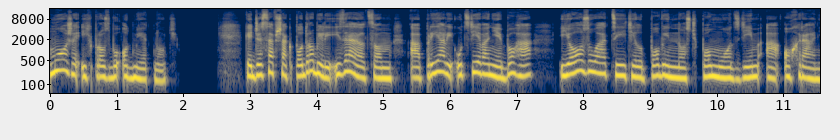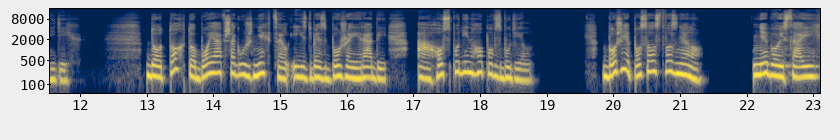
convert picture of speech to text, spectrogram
môže ich prozbu odmietnúť. Keďže sa však podrobili Izraelcom a prijali uctievanie Boha, Józua cítil povinnosť pomôcť im a ochrániť ich. Do tohto boja však už nechcel ísť bez Božej rady a hospodin ho povzbudil. Božie posolstvo znelo Neboj sa ich,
